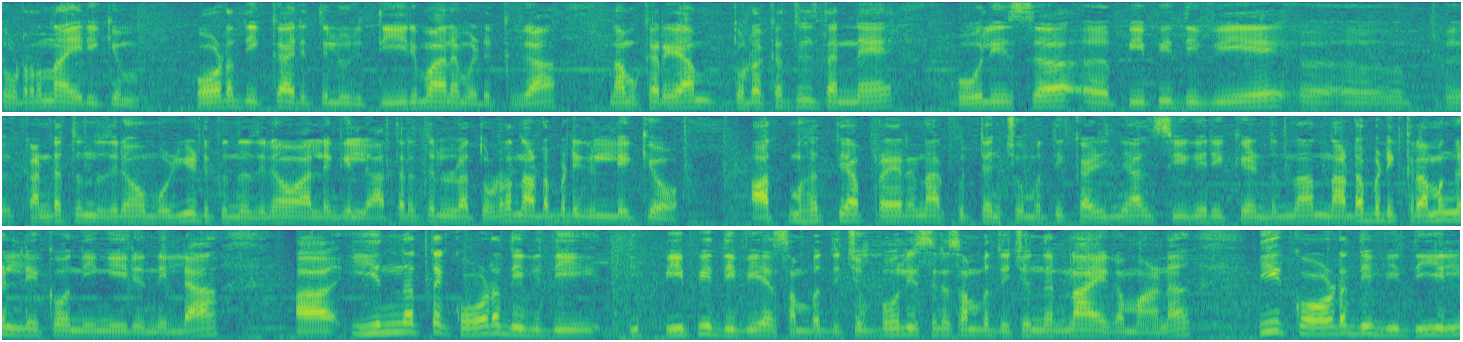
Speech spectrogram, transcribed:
തുടർന്നായിരിക്കും കോടതി ഇക്കാര്യത്തിൽ ഒരു തീരുമാനമെടുക്കുക. നമുക്കറിയാം തുടക്കത്തിൽ തന്നെ പോലീസ് പി പി ദിവ്യയെ കണ്ടെത്തുന്നതിനോ മൊഴിയെടുക്കുന്നതിനോ അല്ലെങ്കിൽ അത്തരത്തിലുള്ള തുടർ നടപടികളിലേക്കോ ആത്മഹത്യാ പ്രേരണ കുറ്റം ചുമത്തിക്കഴിഞ്ഞാൽ സ്വീകരിക്കേണ്ടുന്ന നടപടിക്രമങ്ങളിലേക്കോ നീങ്ങിയിരുന്നില്ല. ഇന്നത്തെ കോടതി വിധി പി പി ദിവ്യയെ സംബന്ധിച്ചും പോലീസിനെ സംബന്ധിച്ചും നിർണായകമാണ്. ഈ കോടതി വിധിയിൽ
